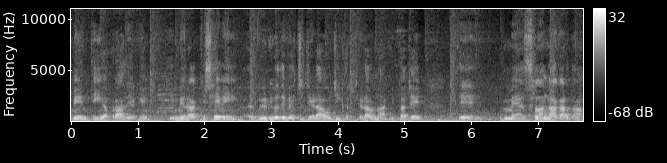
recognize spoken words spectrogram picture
ਬੇਨਤੀ ਆ ਭਰਾ ਦੇ ਅੱਗੇ ਕਿ ਮੇਰਾ ਕਿਸੇ ਵੀ ਵੀਡੀਓ ਦੇ ਵਿੱਚ ਜਿਹੜਾ ਉਹ ਜ਼ਿਕਰ ਜਿਹੜਾ ਉਹ ਨਾ ਕੀਤਾ ਜਾਏ ਤੇ ਮੈਂ ਸ਼ਲਾਘਾ ਕਰਦਾ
